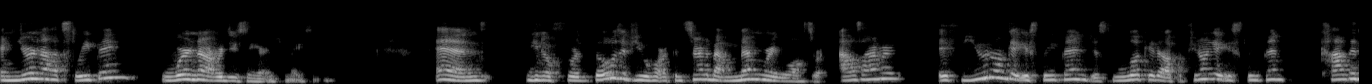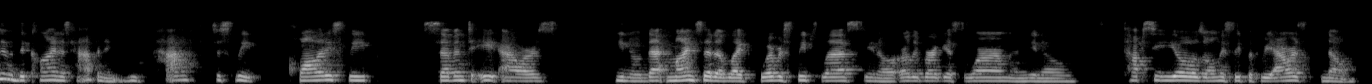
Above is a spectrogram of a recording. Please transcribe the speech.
and you're not sleeping, we're not reducing your inflammation. And, you know, for those of you who are concerned about memory loss or Alzheimer's, if you don't get your sleep in, just look it up. If you don't get your sleep in, cognitive decline is happening. You have to sleep, quality sleep, seven to eight hours. You know, that mindset of like whoever sleeps less, you know, early bird gets the worm and, you know, top CEOs only sleep for three hours. No,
